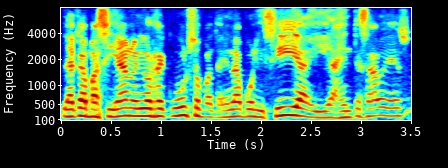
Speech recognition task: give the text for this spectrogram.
la capacidad, no hay los recursos para tener la policía y la gente sabe eso.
